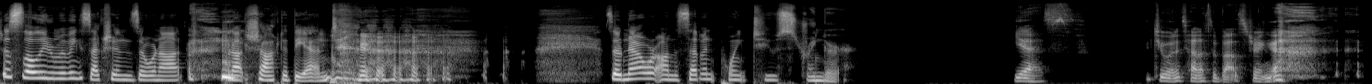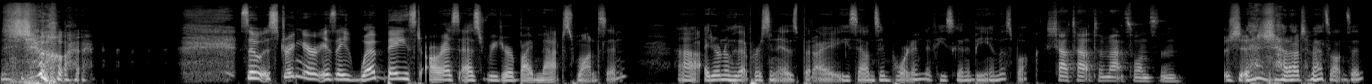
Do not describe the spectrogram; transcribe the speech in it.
Just slowly removing sections so we're not we're not shocked at the end. so now we're on the 7.2 stringer. Yes. Do you want to tell us about stringer? sure. So, Stringer is a web based RSS reader by Matt Swanson. Uh, I don't know who that person is, but I, he sounds important if he's going to be in this book. Shout out to Matt Swanson. Shout out to Matt Swanson.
